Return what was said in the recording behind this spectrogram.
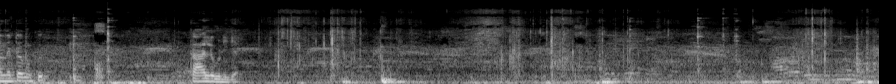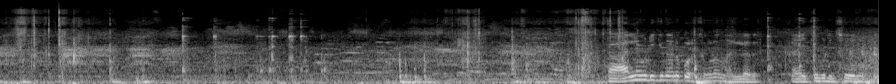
എന്നിട്ട് നമുക്ക് കാൽ പിടിക്കാം. കാലിന് പിടിക്കുന്നതാണ് കുറച്ചും കൂടെ നല്ലത് കഴിച്ചു പിടിച്ചു കഴിഞ്ഞിട്ട്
